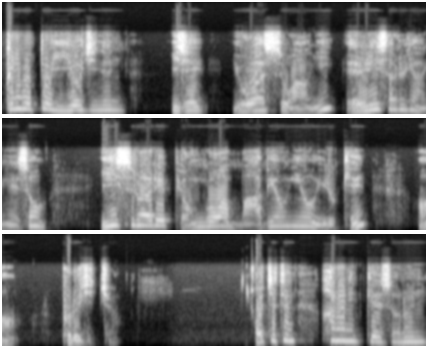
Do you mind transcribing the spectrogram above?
그리고 또 이어지는 이제 요아스 왕이 엘리사를 향해서 이스라엘의 병거와 마병이요 이렇게 어, 부르짖죠. 어쨌든 하나님께서는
